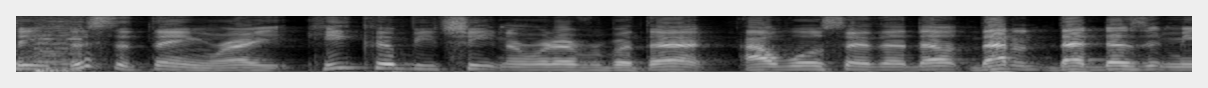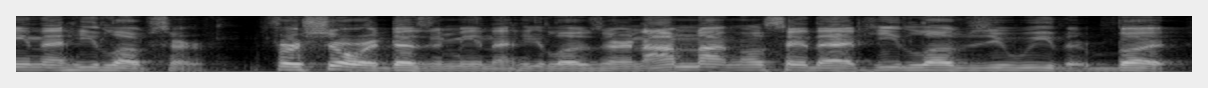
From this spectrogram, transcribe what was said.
See, this is the thing, right? He could be cheating or whatever, but that I will say that that that, that doesn't mean that he loves her. For sure, it doesn't mean that he loves her, and I'm not gonna say that he loves you either. But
